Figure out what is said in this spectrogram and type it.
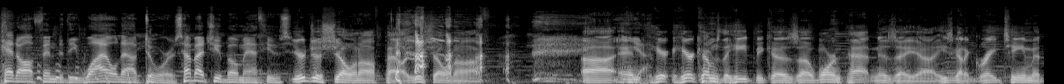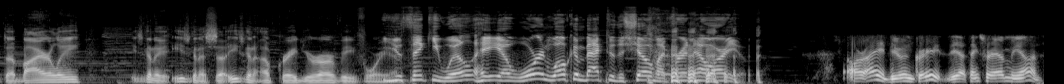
head off into the wild outdoors. How about you, Bo Matthews? You're just showing off, pal. You're showing off. Uh, and Yeah. here here comes the heat because uh, Warren Patton is a uh, he's got a great team at uh, Byerly. He's gonna he's gonna sell, he's gonna upgrade your RV for you. You think he will? Hey, uh, Warren, welcome back to the show, my friend. How are you? All right, doing great. Yeah, thanks for having me on.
